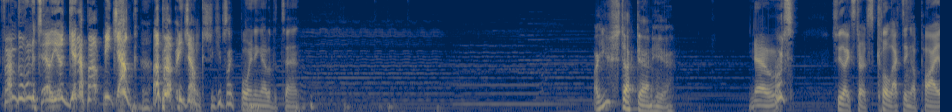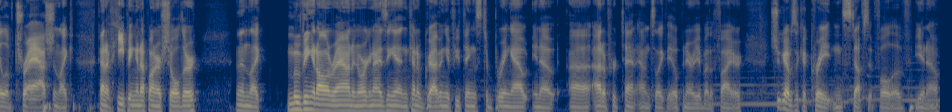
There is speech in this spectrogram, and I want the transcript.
If I'm going to tell you, get up out me junk! Up out me junk! She keeps like pointing out of the tent. Are you stuck down here? Nose. She like starts collecting a pile of trash and like kind of heaping it up on her shoulder, and then like moving it all around and organizing it and kind of grabbing a few things to bring out, you know, uh, out of her tent out into like the open area by the fire. She grabs like a crate and stuffs it full of, you know,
